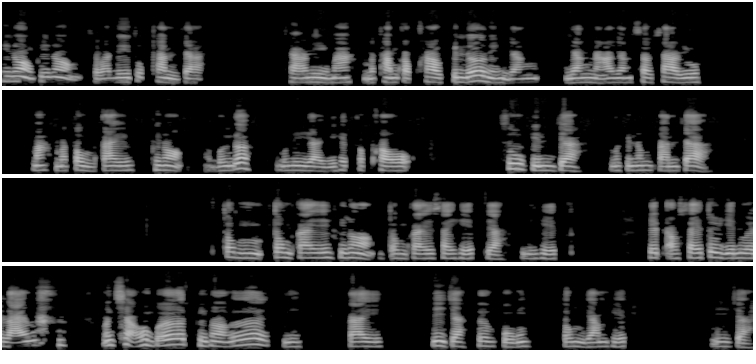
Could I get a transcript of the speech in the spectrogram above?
พี่น้องพี่น้อง สวัสดีทุกท่านจ้ะเช้านี้มา มาทำกับข้าวกินเด้อนี่ยังยังหนาวยังเศร้าๆอยู่ มา มาต้มไก่พี่น้องเบิ่งเด้อมื้อนี้ยายสิเฮ็ดกับข้าวสู้กินจ้ะมากินน้ำกันจ้ะต้มต้มไก่พี่น้องต้มไก่ใส่เห็ดจ้ะนี่เห็ดเห็ดเอาใส่ตู้เย็นไว้หลาย มันเฉาเบิดพี่น้องเอ้ยนี่ไก่นี่จ้ะเครื่องปรุงต้มยำเห็ด นี่จ้ะ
